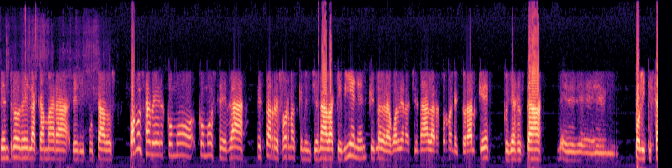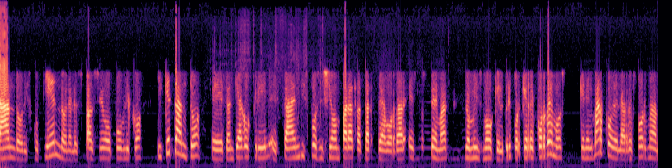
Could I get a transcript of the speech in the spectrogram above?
dentro de la Cámara de Diputados. Vamos a ver cómo, cómo se da estas reformas que mencionaba que vienen, que es la de la Guardia Nacional, la reforma electoral que pues ya se está eh, politizando, discutiendo en el espacio público y qué tanto eh, Santiago Krill está en disposición para tratar de abordar estos temas, lo mismo que el PRI, porque recordemos que en el marco de la reforma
